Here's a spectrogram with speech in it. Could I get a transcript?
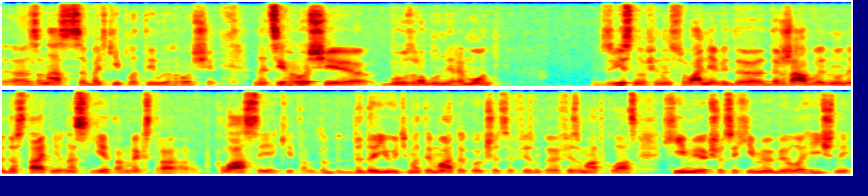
Е, За нас батьки платили гроші. На ці гроші був зроблений ремонт. Звісно, фінансування від е, держави ну, недостатньо. У нас є там екстра класи, які там додають математику, якщо це фіз- е, фізмат-клас, хімію, якщо це хіміобіологічний,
